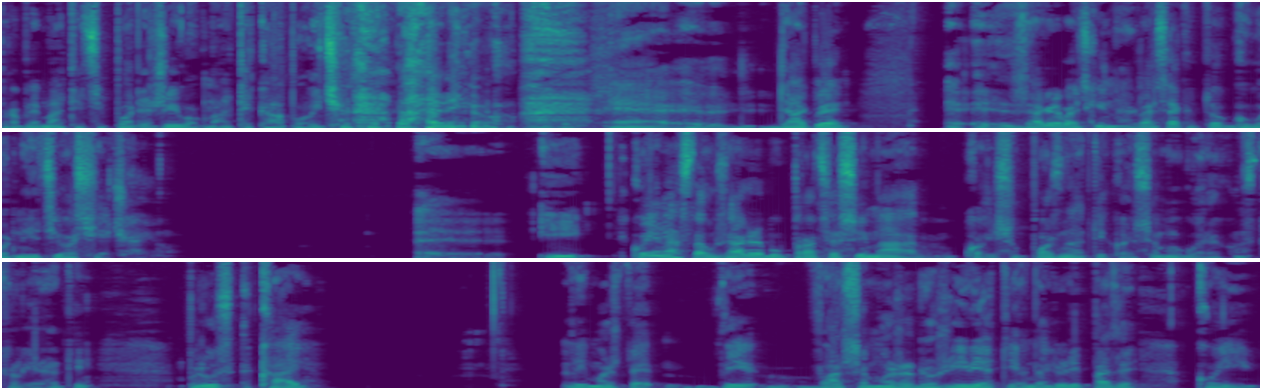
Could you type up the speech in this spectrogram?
problematici pored živog Mate Kapovića. Ali, e, dakle, e, zagrebački naglasak to govornici osjećaju. I koji je nastao u Zagrebu procesima koji su poznati, koji se mogu rekonstruirati, plus kaj, vi možete, vi, vas se može doživjeti, onda ljudi paze koji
